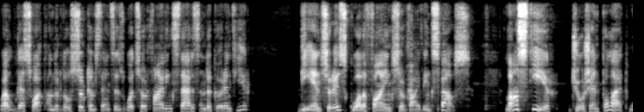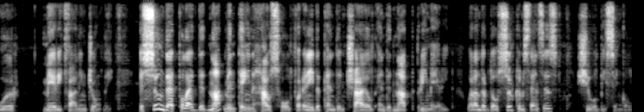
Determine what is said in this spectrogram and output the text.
Well, guess what? Under those circumstances, what's her filing status in the current year? The answer is qualifying surviving spouse. Last year, George and Paulette were married filing jointly. Assume that Paulette did not maintain a household for any dependent child and did not remarry. Well, under those circumstances, she will be single.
